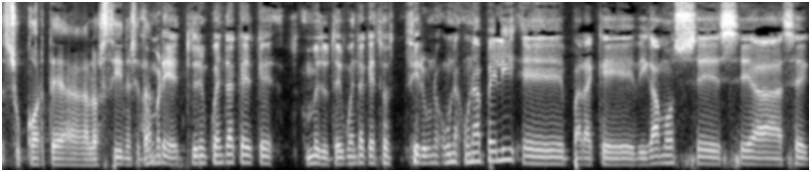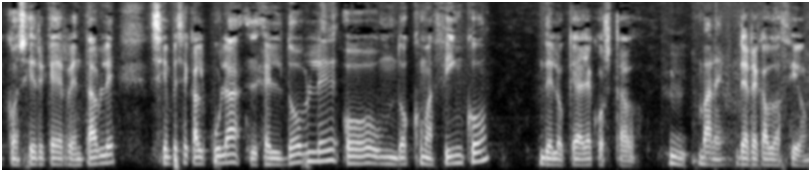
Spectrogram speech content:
su corte a los cines y tal. Hombre, tú ten en cuenta que, que- hombre, tú ten en cuenta que esto es decir, una, una, una peli eh, para que digamos se, sea se considere que es rentable, siempre se calcula el doble o un 2,5 de lo que haya costado Vale. de recaudación.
